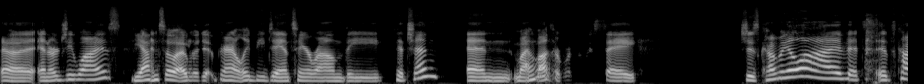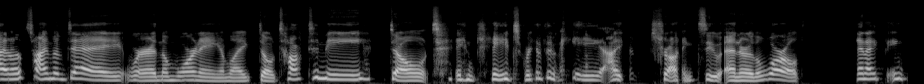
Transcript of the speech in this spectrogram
uh, energy wise. Yeah. And so I would apparently be dancing around the kitchen and my oh. mother would always say, she's coming alive. It's it's kind of time of day where in the morning I'm like, don't talk to me, don't engage with me. I'm trying to enter the world. And I think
